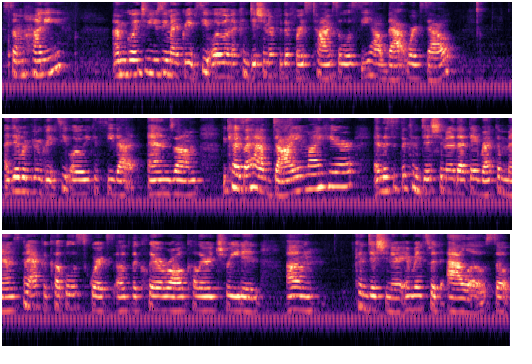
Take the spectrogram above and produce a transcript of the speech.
some honey, I'm going to be using my grapeseed oil and a conditioner for the first time, so we'll see how that works out. I did review on grapeseed oil, you can see that. And um, because I have dye in my hair, and this is the conditioner that they recommend, I'm just going to add a couple of squirts of the Clairol color treated um, conditioner and rinse with aloe. So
